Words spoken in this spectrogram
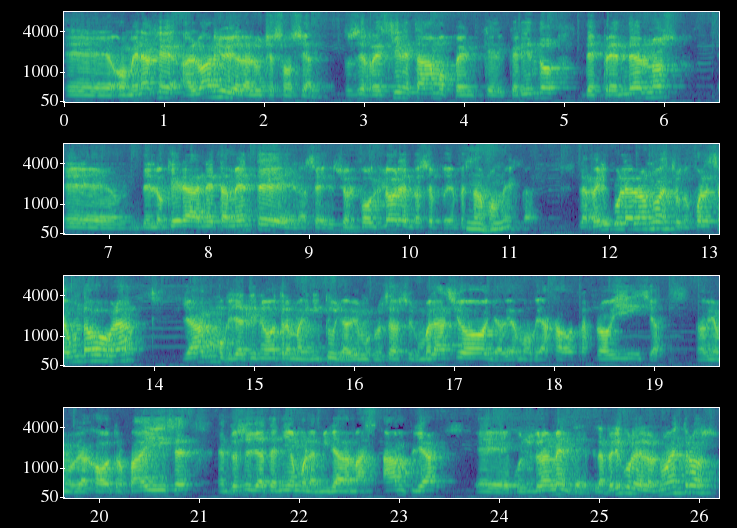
eh, homenaje al barrio y a la lucha social. Entonces recién estábamos queriendo desprendernos eh, de lo que era netamente, no sé, el folclore, entonces empezamos a mezclar. La película de los nuestros, que fue la segunda obra, ya como que ya tiene otra magnitud, ya habíamos cruzado circunvalación, ya habíamos viajado a otras provincias, habíamos viajado a otros países, entonces ya teníamos la mirada más amplia eh, coyunturalmente. La película de los nuestros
